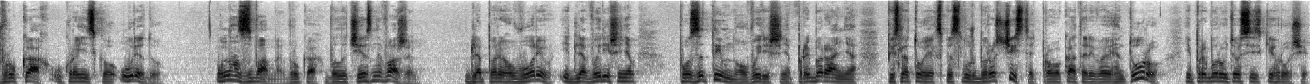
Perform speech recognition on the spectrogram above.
в руках українського уряду, у нас з вами в руках величезний важель для переговорів і для вирішення позитивного вирішення прибирання після того, як спецслужби розчистять провокаторів і агентуру і приберуть російські гроші.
